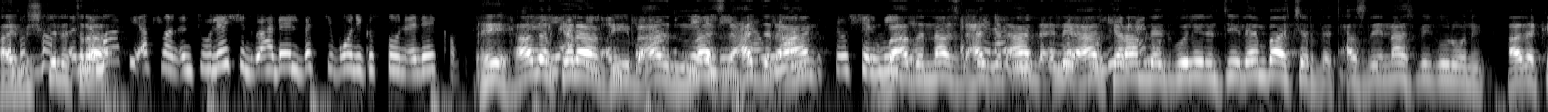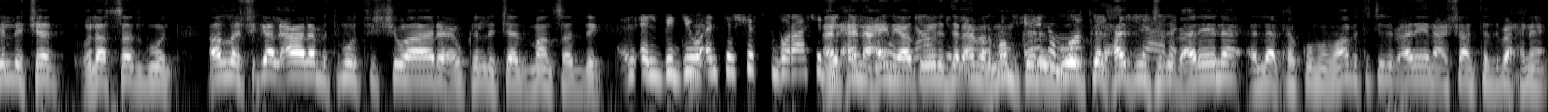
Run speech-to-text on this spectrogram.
هاي مشكلة إنه ما في أصلا أنتم ليش هذول بس يبون يقصون عليكم؟ هي هذا يعني الكلام في بعض الناس لحد يداولون الآن ميديا. الناس لحد الآن هذا الكلام اللي. تقولين انت لين باكر تحصلين ناس بيقولوني هذا كله كذب ولا تصدقون. الله شقال العالم تموت في الشوارع وكله كذب ما نصدق. ال- الفيديو أنت شفت ابو راشد الحين الحين يا اللي العمر ممكن حيلهم نقول كل حد. يكذب علينا إلا الحكومة ما بتكذب علينا عشان تذبحنا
